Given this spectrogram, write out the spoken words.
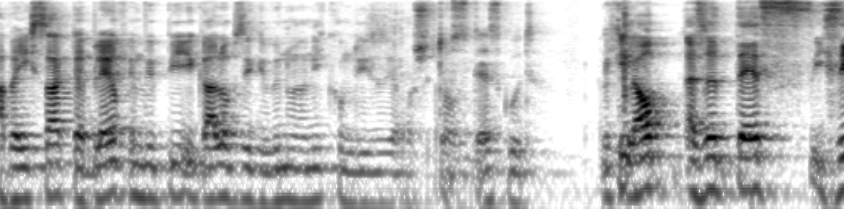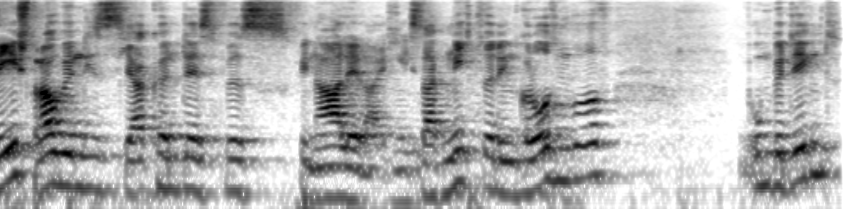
Aber ich sage, der Playoff-MVP, egal ob sie gewinnen oder nicht, kommt dieses Jahr aus Straubing. Das, der ist gut. Ich glaube, also das, ich sehe Straubing dieses Jahr könnte es fürs Finale reichen. Ich sage nicht für den großen Wurf unbedingt,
